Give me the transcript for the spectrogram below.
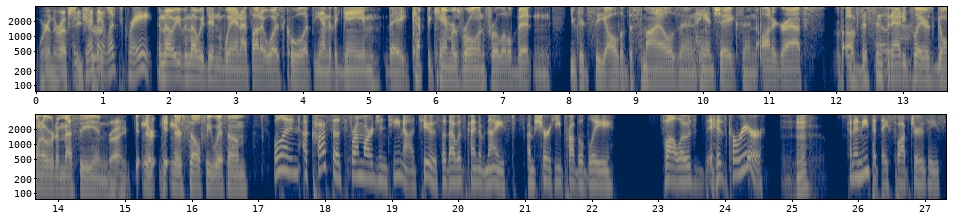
wearing their They FC did. shirts. They looked great. And though, even though we didn't win, I thought it was cool at the end of the game. They kept the cameras rolling for a little bit, and you could see all of the smiles and handshakes and autographs of the Cincinnati yeah. players going over to Messi and Right. getting their getting their selfie with him. Well, and Acosta's from Argentina too, so that was kind of nice. I'm sure he probably follows his career. Mm-hmm. It's kind of neat that they swap jerseys.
